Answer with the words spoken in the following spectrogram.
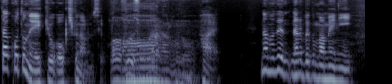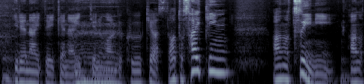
たことの影響が大きくなるんですよ。あそうでしょうね。なるほど。はい、なのでなるべくまめに入れないといけないっていうのがあるので空気圧とあと最近あのついにあの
